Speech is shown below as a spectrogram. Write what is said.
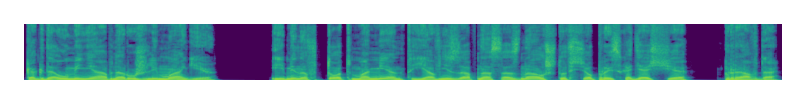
Когда у меня обнаружили магию. Именно в тот момент я внезапно осознал, что все происходящее — правда,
